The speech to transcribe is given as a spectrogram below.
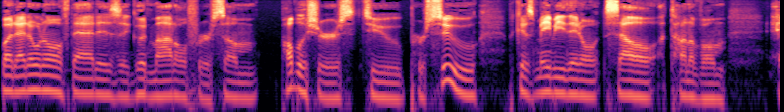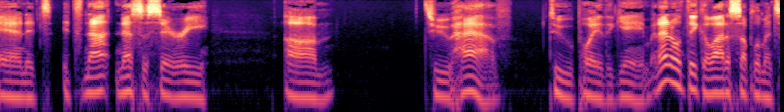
But I don't know if that is a good model for some publishers to pursue because maybe they don't sell a ton of them and it's it's not necessary um, to have to play the game. And I don't think a lot of supplements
